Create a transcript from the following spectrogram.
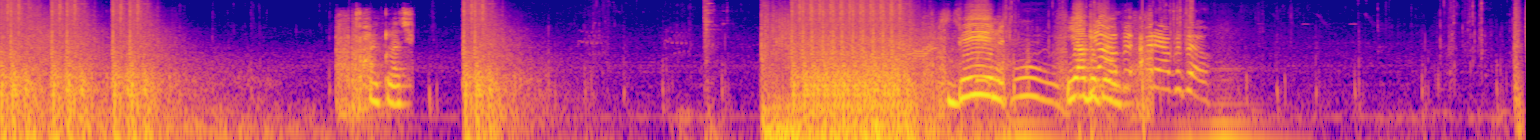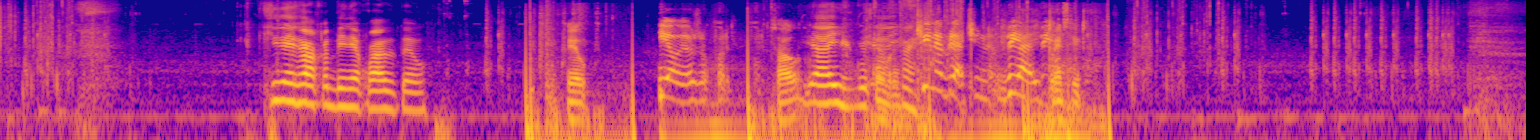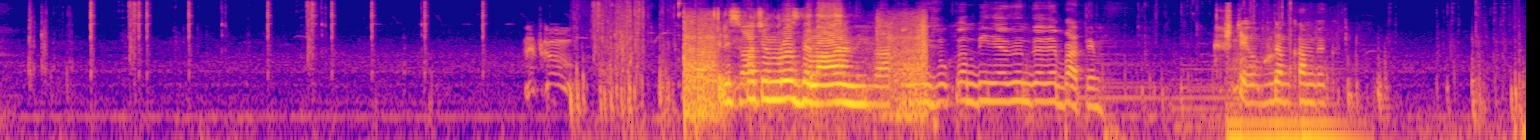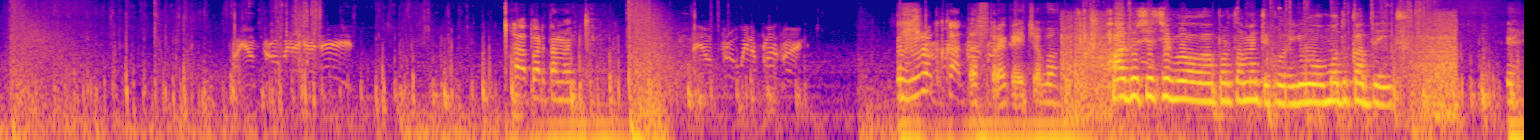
Hai, claci. Bine. Uh, Ia de Ia, pe ave- are AVP-ul. cine joacă bine cu AVP-ul? Eu. Eu, eu joc foarte. Sau? Ia aici, Guta. vrei. Stai. Cine vrea, cine? Vii aici. Mersi. Trebuie să facem rost de la arme. Dacă ne jucăm bine rânde, le batem. Știu, dăm comeback. Hai apartament. Joc Counter-Strike aici, bă. Hai, duceți-vă apartamente cu eu mă duc ca bait. Ok.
